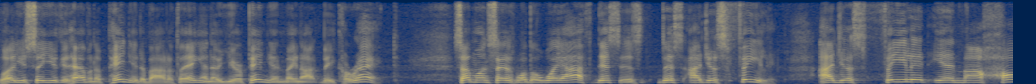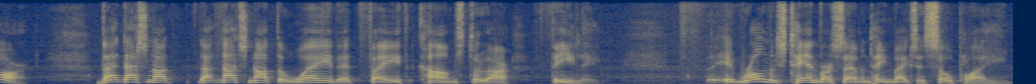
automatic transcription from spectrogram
Well, you see, you could have an opinion about a thing, and uh, your opinion may not be correct. Someone says, "Well, the way I this is this, I just feel it. I just feel it in my heart." That that's not that, that's not the way that faith comes through our feeling. In Romans 10, verse 17 makes it so plain.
